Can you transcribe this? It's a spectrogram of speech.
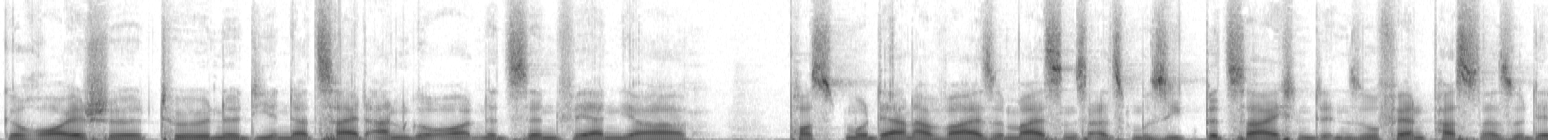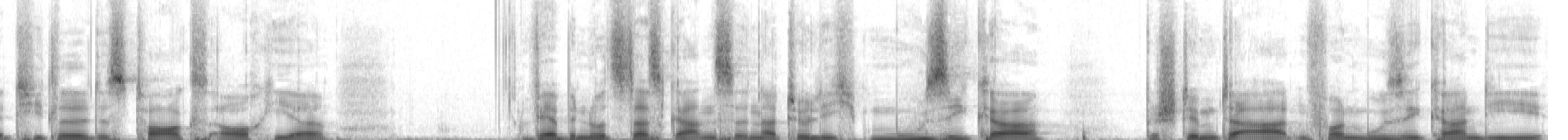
Geräusche, Töne, die in der Zeit angeordnet sind, werden ja postmodernerweise meistens als Musik bezeichnet. Insofern passt also der Titel des Talks auch hier. Wer benutzt das Ganze? Natürlich Musiker, bestimmte Arten von Musikern, die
